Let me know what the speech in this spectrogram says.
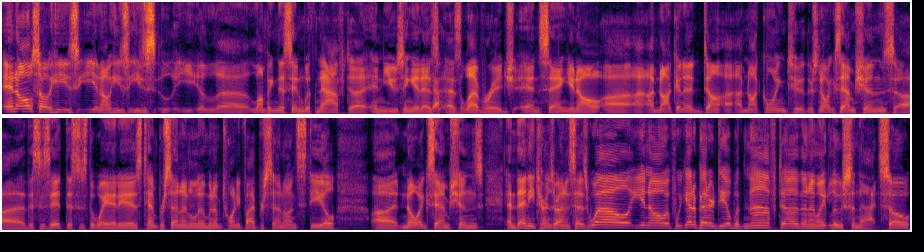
And also, he's you know he's he's uh, lumping this in with NAFTA and using it as, yeah. as leverage and saying, you know, uh, I'm not going to I'm not going to. There's no exemptions. Uh, this is it. This is the way it is. Ten percent on aluminum, twenty five percent on steel. Uh, no exemptions. And then he turns around and says, well, you know, if we get a better deal with NAFTA, then I might loosen that. So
